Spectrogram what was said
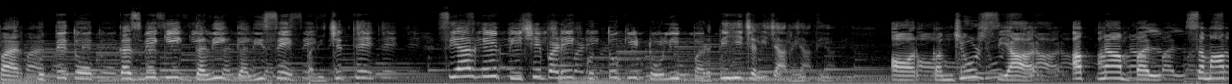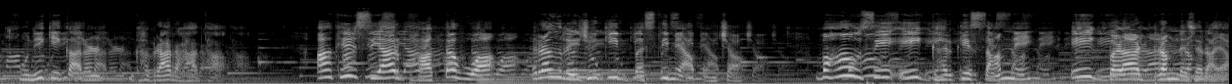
पर कुत्ते तो कस्बे की गली गली से परिचित थे। सियार के पीछे पड़े कुत्तों की टोली बढ़ती ही चली जा रही थी और कमज़ोर सियार अपना बल समाप्त होने के कारण घबरा रहा था। आखिर सियार भागता हुआ रंग रेजू की बस्ती में आ पहुँचा। वहाँ उसे एक घर के सामने एक बड़ा ड्रम नज़र आया।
